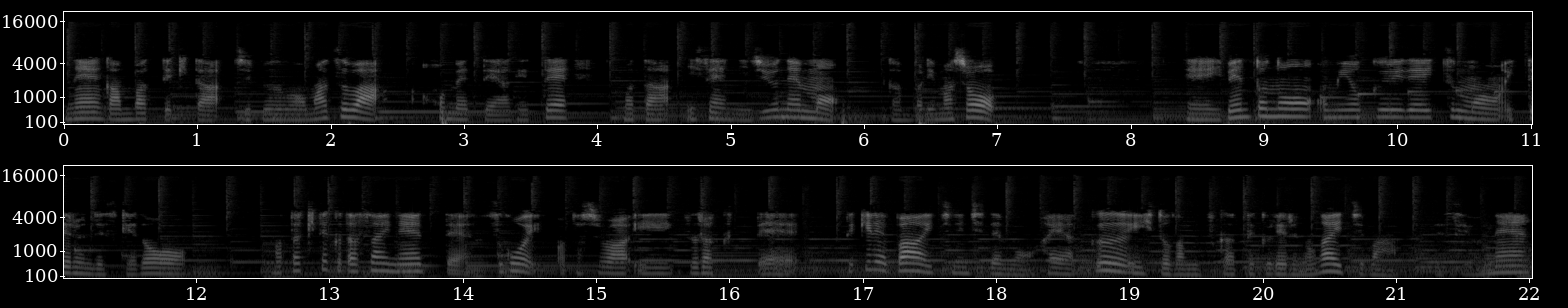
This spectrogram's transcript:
すね、頑張ってきた自分をまずは褒めてあげて、また2020年も頑張りましょう。えー、イベントのお見送りでいつも言ってるんですけど、また来てくださいねってすごい私は言いづらくて、できれば一日でも早くいい人が見つかってくれるのが一番ですよね。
